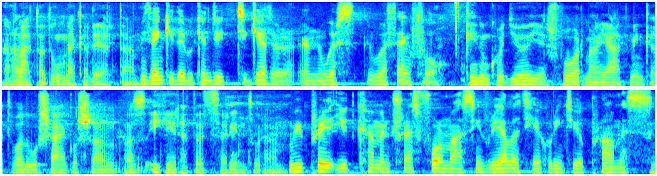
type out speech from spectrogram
Hálát adunk neked értem. We thank you that we can do it together and we're, we're thankful. Kérünk, hogy jöjj és formálj át minket valóságosan az ígéreted szerint, Uram. We pray that you'd come and transform us in reality according to your promise.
